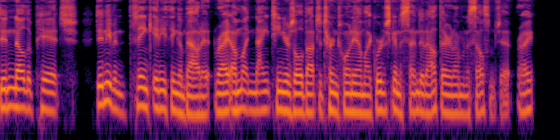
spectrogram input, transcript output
didn't know the pitch, didn't even think anything about it. Right. I'm like 19 years old, about to turn 20. I'm like, we're just going to send it out there and I'm going to sell some shit. Right.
